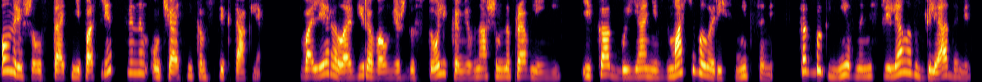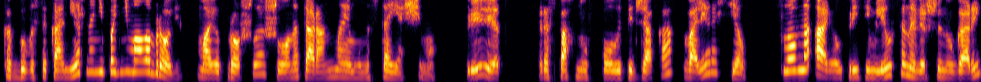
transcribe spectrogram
Он решил стать непосредственным участником спектакля. Валера лавировал между столиками в нашем направлении, и как бы я ни взмахивала ресницами, как бы гневно не стреляла взглядами, как бы высокомерно не поднимала брови. Мое прошлое шло на таран моему настоящему. «Привет!» Распахнув полы пиджака, Валера сел, словно орел приземлился на вершину горы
